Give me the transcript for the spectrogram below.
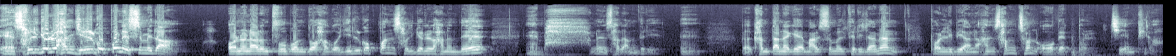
예, 설교를 한 일곱 번 했습니다. 어느 날은 두 번도 하고 일곱 번 설교를 하는데 예, 많은 사람들이 예, 그 간단하게 말씀을 드리자면 볼리비아는 한 3,500불 GMP가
